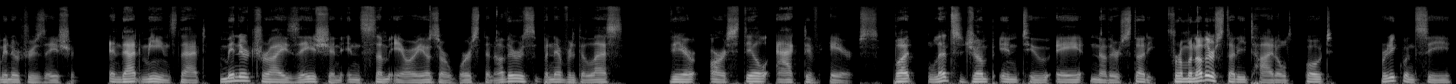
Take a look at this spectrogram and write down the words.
miniaturization. And that means that miniaturization in some areas are worse than others, but nevertheless, there are still active hairs. But let's jump into a, another study. From another study titled, quote, Frequency,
